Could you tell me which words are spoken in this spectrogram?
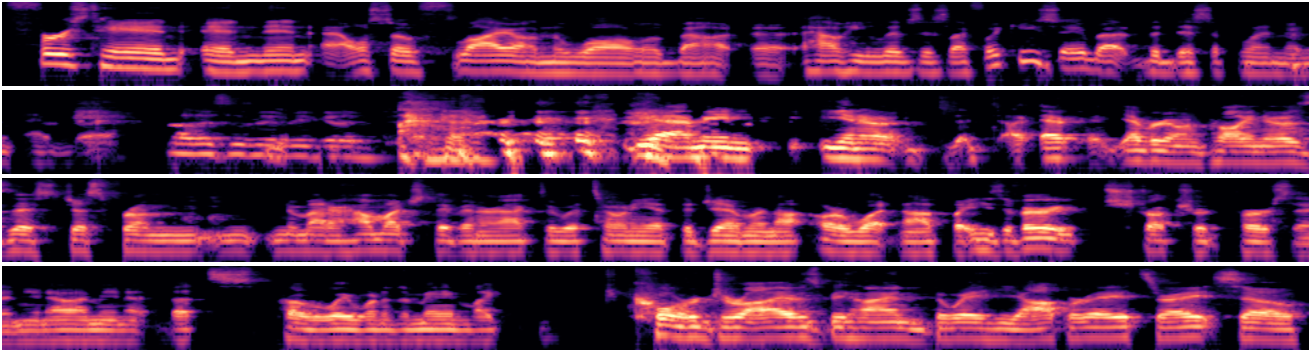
firsthand and then also fly on the wall about uh, how he lives his life. What can you say about the discipline and, and uh, Oh, this is gonna be good. yeah, I mean, you know, everyone probably knows this just from no matter how much they've interacted with Tony at the gym or not or whatnot. But he's a very structured person. You know, I mean, that's probably one of the main like core drives behind the way he operates. Right. So,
